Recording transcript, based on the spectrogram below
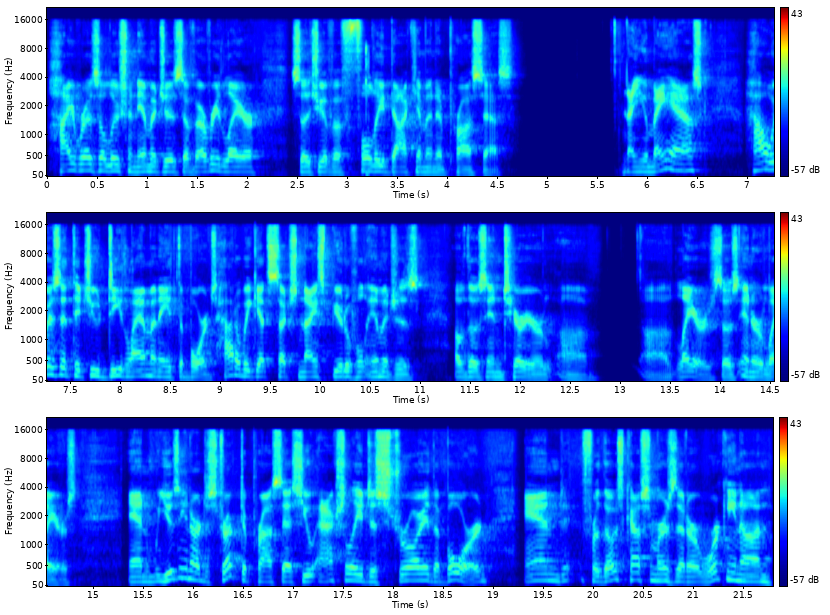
high resolution images of every layer so that you have a fully documented process. Now you may ask, how is it that you delaminate the boards? How do we get such nice, beautiful images of those interior uh, uh, layers, those inner layers? And using our destructive process, you actually destroy the board. And for those customers that are working on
